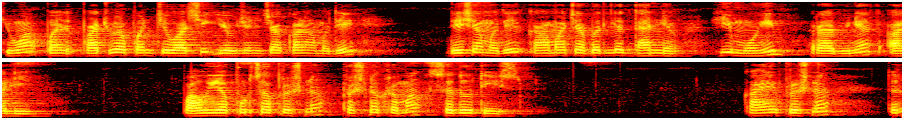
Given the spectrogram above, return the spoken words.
किंवा प पाचव्या पंचवार्षिक योजनेच्या काळामध्ये देशामध्ये कामाच्या बदल्यात धान्य ही मोहीम राबविण्यात आली. पाहूया पुढचा प्रश्न. प्रश्न क्रमांक सदोतीस. काय आहे प्रश्न? तर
